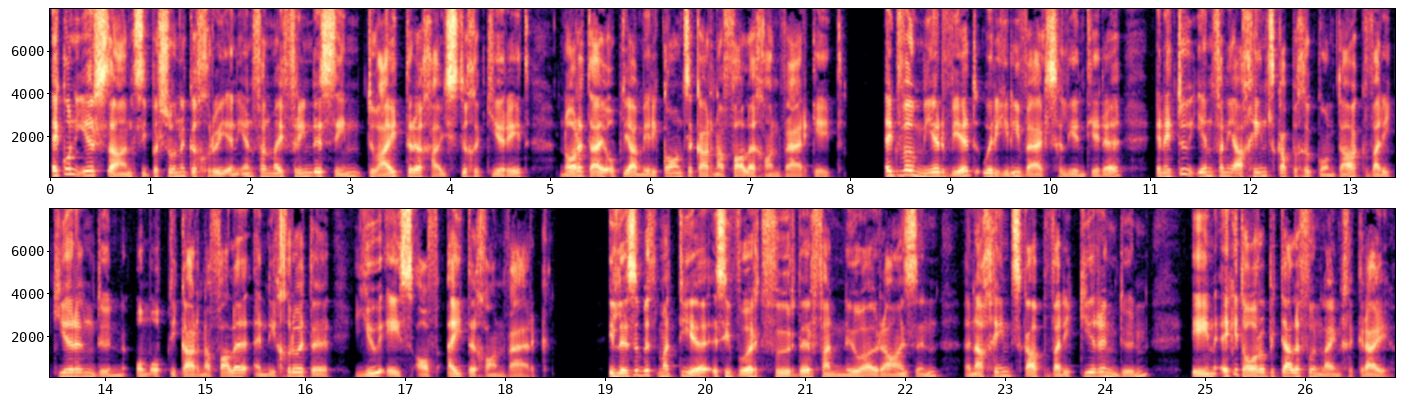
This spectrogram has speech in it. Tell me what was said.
Ek kon eerstehands die persoonlike groei in een van my vriende sien toe hy terug huis toe gekeer het nadat hy op die Amerikaanse karnavalle gaan werk het. Ek wou meer weet oor hierdie werksgeleenthede en het toe een van die agentskappe gekontak wat die keuring doen om op die karnavalle in die groote US of uit te gaan werk. Elizabeth Matthee is die woordvoerder van New Horizon, 'n agentskap wat die keuring doen en ek het haar op die telefoonlyn gekry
